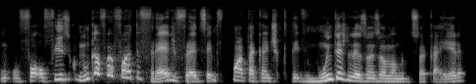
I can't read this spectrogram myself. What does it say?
o, o, físico nunca foi forte do Fred. O Fred sempre foi um atacante que teve muitas lesões ao longo de sua carreira.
